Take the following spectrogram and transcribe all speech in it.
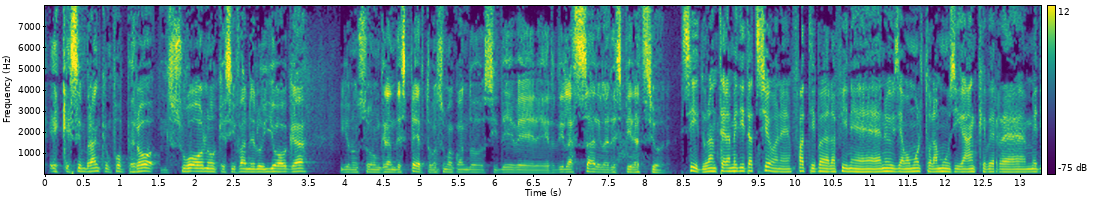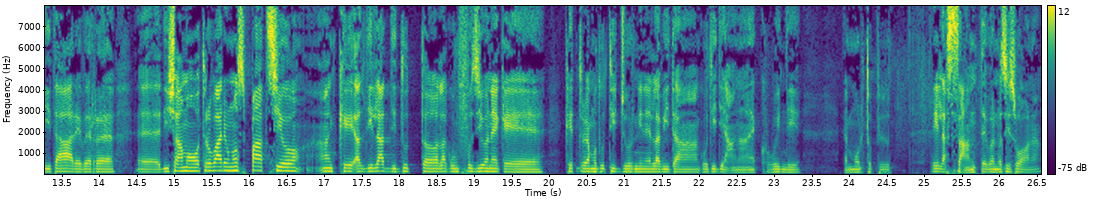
e che sembra anche un po' però il suono che si fa nello yoga. Io non sono un grande esperto, ma insomma quando si deve rilassare la respirazione. Sì, durante la meditazione, infatti poi alla fine noi usiamo molto la musica anche per eh, meditare, per eh, diciamo trovare uno spazio anche al di là di tutta la confusione che che troviamo tutti i giorni nella vita quotidiana, ecco, quindi è molto più rilassante quando si suona.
